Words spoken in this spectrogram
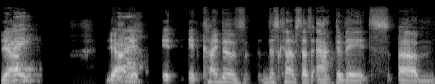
Yeah. Right. Yeah. yeah. It, it, it kind of this kind of stuff activates um,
